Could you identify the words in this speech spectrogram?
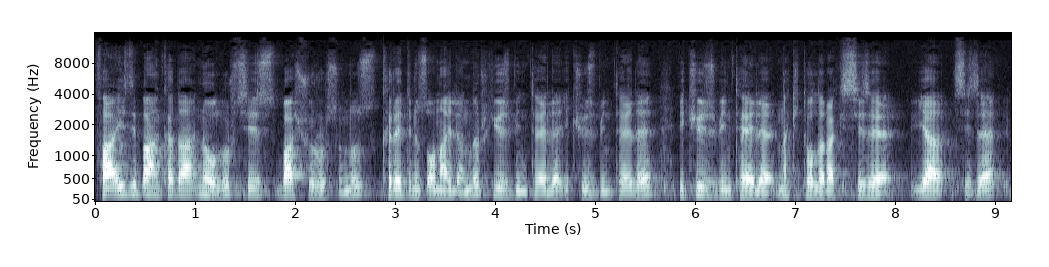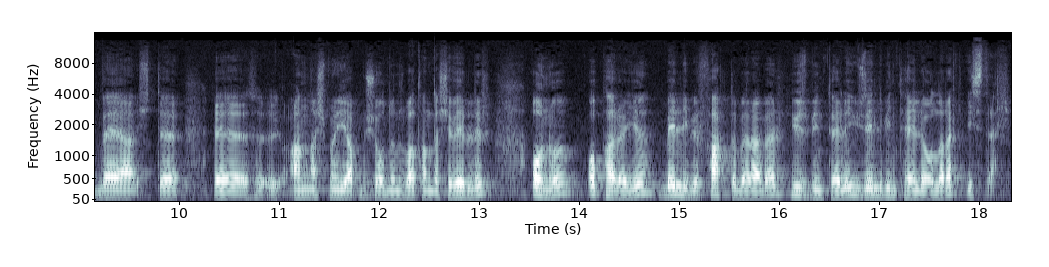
Faizli bankada ne olur? Siz başvurursunuz, krediniz onaylanır, 100 bin TL, 200 bin TL, 200 bin TL nakit olarak size ya size veya işte e, anlaşmayı yapmış olduğunuz vatandaşa verilir. Onu, o parayı belli bir farkla beraber 100 bin TL, 150 bin TL olarak ister.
